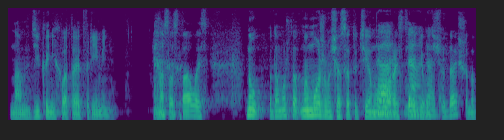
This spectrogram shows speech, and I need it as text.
нам дико не хватает времени. У нас осталось, ну, потому что мы можем сейчас эту тему Да, растягивать да, еще да. дальше, но,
